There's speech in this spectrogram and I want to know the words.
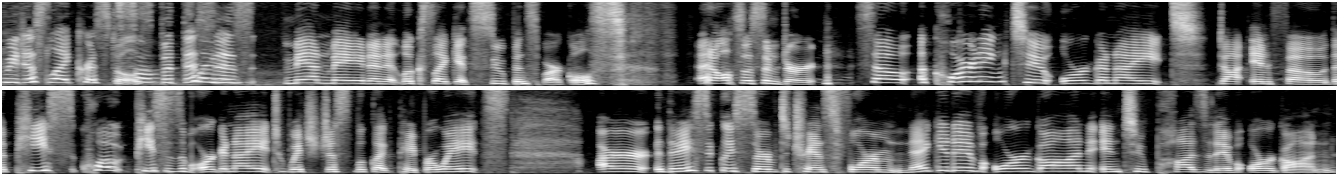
We just like crystals, So, but this like- is man made, and it looks like it's soup and sparkles, and also some dirt. So, according to orgonite.info, the piece, quote, pieces of orgonite, which just look like paperweights, are they basically serve to transform negative orgon into positive orgon.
